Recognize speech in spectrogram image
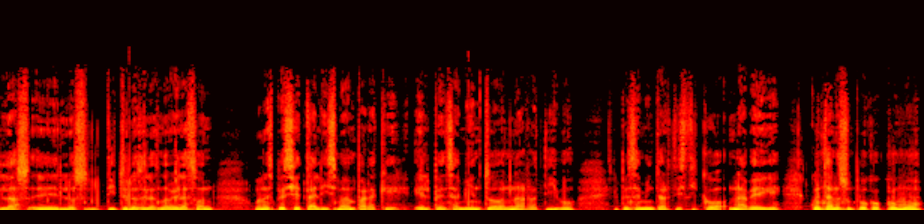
los, eh, los títulos de las novelas son una especie de talismán para que el pensamiento narrativo, el pensamiento artístico navegue. Cuéntanos un poco cómo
